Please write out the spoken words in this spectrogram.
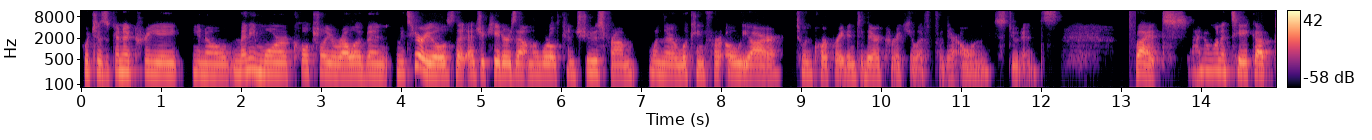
which is going to create, you know, many more culturally relevant materials that educators out in the world can choose from when they're looking for OER to incorporate into their curricula for their own students. But I don't want to take up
